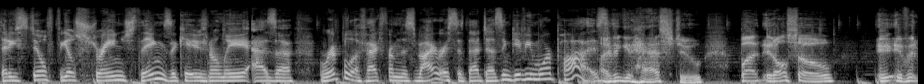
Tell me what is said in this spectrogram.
that he still feels strange things occasionally as a ripple effect from this virus, that that doesn't give you more pause. I think it has to, but it also, if it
